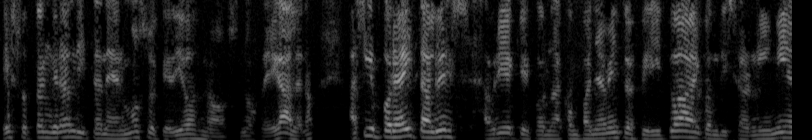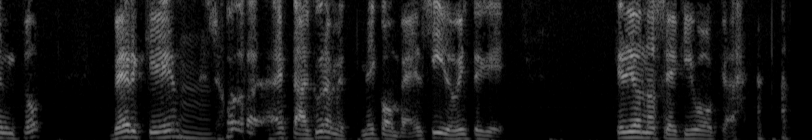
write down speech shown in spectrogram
Eso tan grande y tan hermoso que Dios nos, nos regala, ¿no? Así que por ahí tal vez habría que con acompañamiento espiritual, con discernimiento, ver que mm. yo a esta altura me, he convencido, viste, que, que, Dios no se equivoca.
